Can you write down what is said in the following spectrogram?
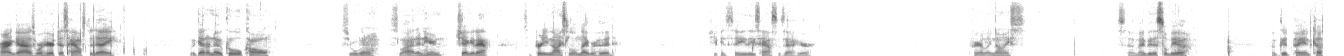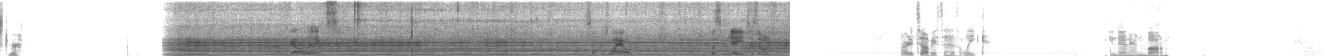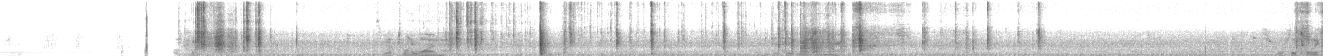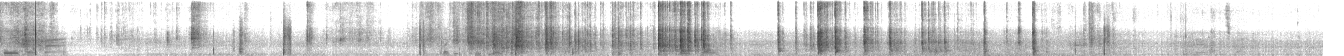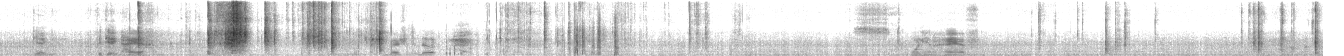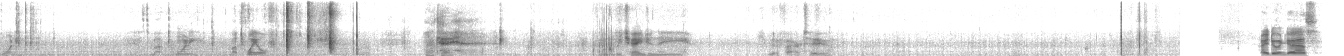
All right, guys, we're here at this house today. We got a no cool call. So we're gonna slide in here and check it out. It's a pretty nice little neighborhood. As you can see, these houses out here fairly nice. So maybe this will be a a good paying customer. All right, we got a Lennox. Sucker's loud. Put some gauges on it. Alright, it's obvious it has a leak. Looking down there in the bottom. It's about 21. Get that tape right on there. So 24, 25. I think it's 58. Fifty-eight and a half. Measure the duct. 20 and a half. About 20. Yeah, it's about 20, about 12. Okay. we'll be changing the humidifier too. How you doing guys?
